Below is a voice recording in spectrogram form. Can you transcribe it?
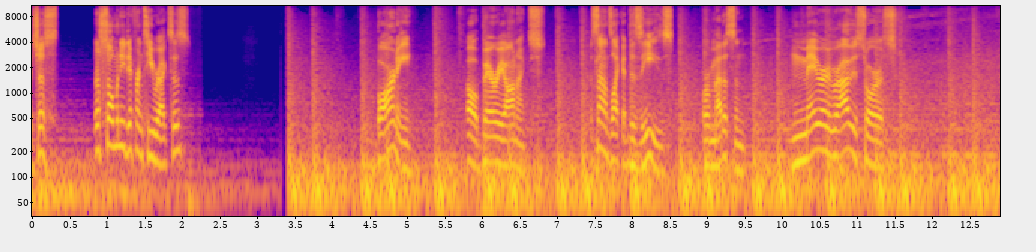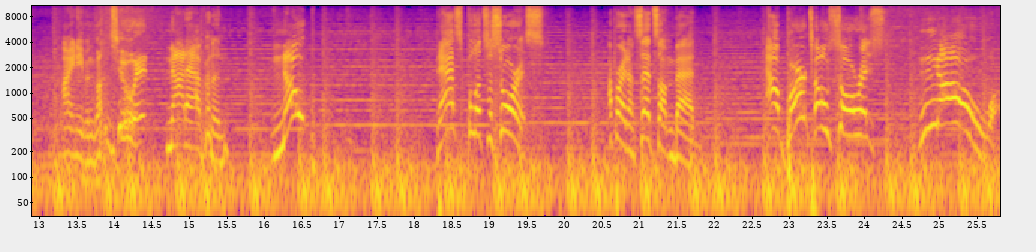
It's just, there's so many different T-Rexes. Barney. Oh, Baryonyx. It sounds like a disease or medicine. Meryravisaurus. I ain't even gonna do it. Not happening. Nope. That's Daspletosaurus. I probably done said something bad. Albertosaurus. No.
